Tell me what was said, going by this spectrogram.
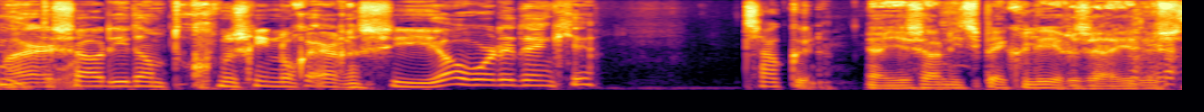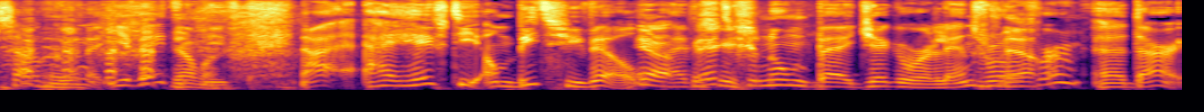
Maar zou die dan toch misschien nog ergens CEO worden, denk je? Het zou kunnen. Ja, je zou niet speculeren, zei je dus. Het zou kunnen. Je weet het niet. Nou, hij heeft die ambitie wel. Ja, hij precies. werd genoemd bij Jaguar Land Rover. Ja. Uh, daar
